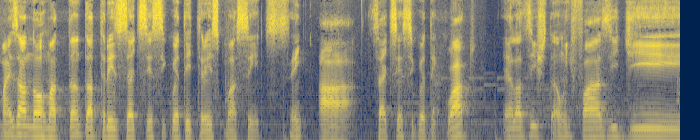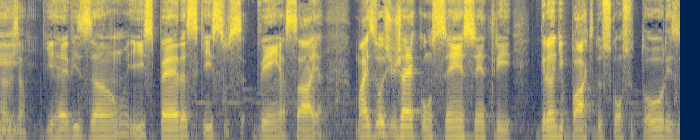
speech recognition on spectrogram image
Mas a norma, tanto a 13753 como a 754, elas estão em fase de revisão, de revisão e espera-se que isso venha, saia. Mas hoje já é consenso entre grande parte dos consultores,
